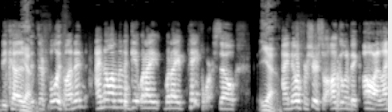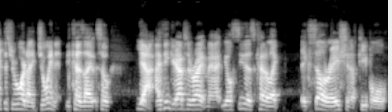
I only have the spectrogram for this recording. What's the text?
because Yeah. if they're fully funded, I know I'm going to get what I what I pay for. So yeah, I know for sure. So I'll go and be like, oh, I like this reward, I join it because I. So yeah, I think you're absolutely right, Matt. You'll see this kind of like acceleration of people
